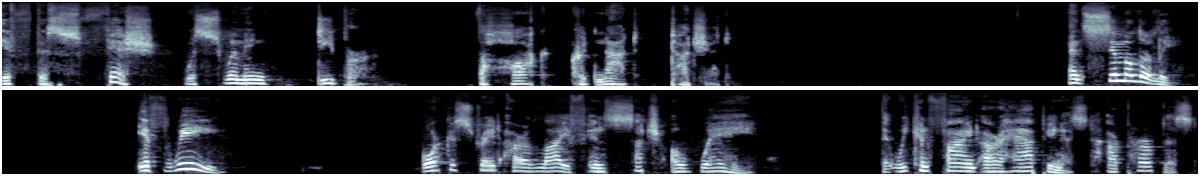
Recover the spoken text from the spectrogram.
if this fish was swimming deeper, the hawk could not touch it. And similarly, if we orchestrate our life in such a way that we can find our happiness, our purpose,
